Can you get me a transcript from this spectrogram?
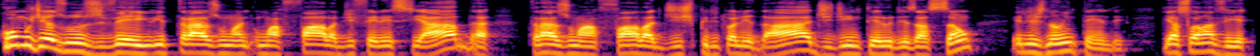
como Jesus veio e traz uma, uma fala diferenciada, traz uma fala de espiritualidade, de interiorização, eles não entendem. E é só na ver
